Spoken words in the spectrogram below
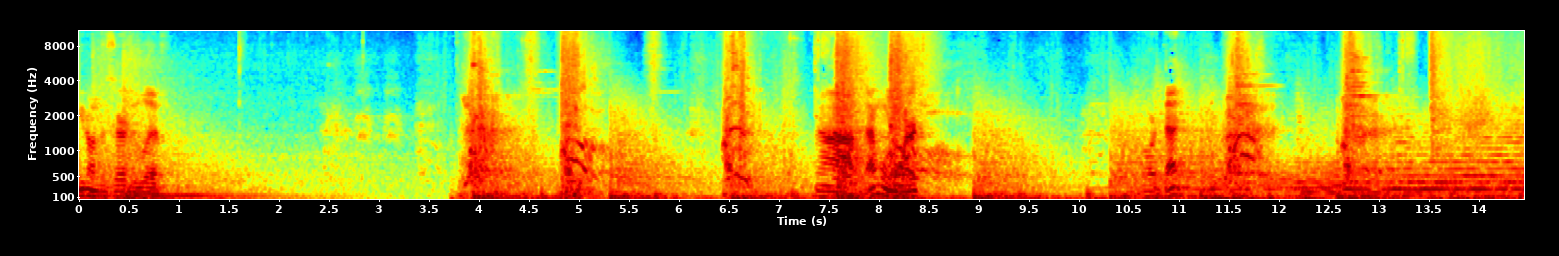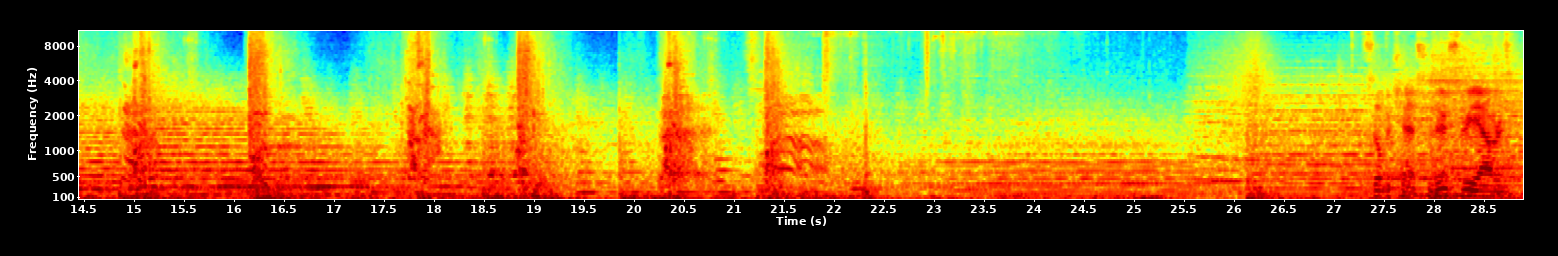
You don't deserve to live. Ah, that won't work. Or that. Silver chest. So there's three hours.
